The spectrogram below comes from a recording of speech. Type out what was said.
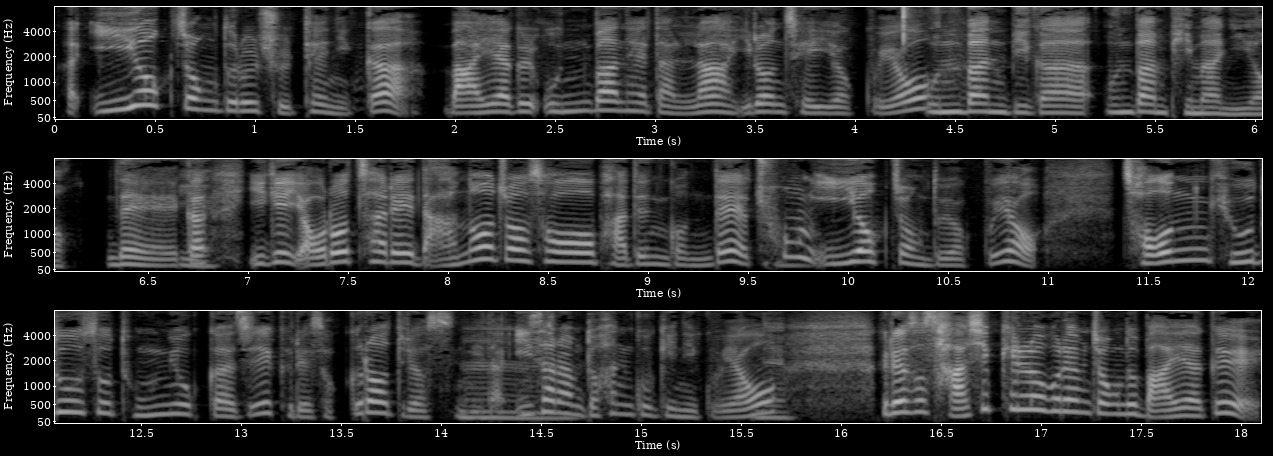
그러니까 2억 정도를 줄 테니까 마약을 운반해달라 이런 제의였고요. 운반비가 운반비만 2억. 네, 그러니까 예. 이게 여러 차례 나눠져서 받은 건데 총 2억 정도였고요. 전 교도소 동료까지 그래서 끌어들였습니다. 음. 이 사람도 한국인이고요. 네. 그래서 40kg 정도 마약을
